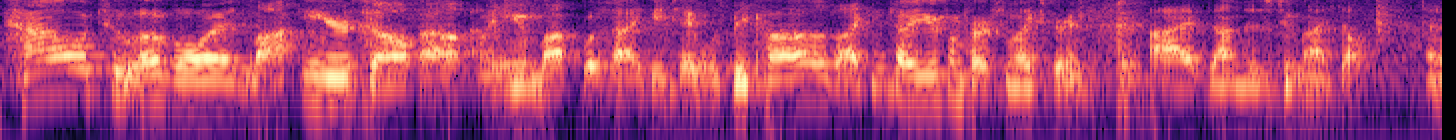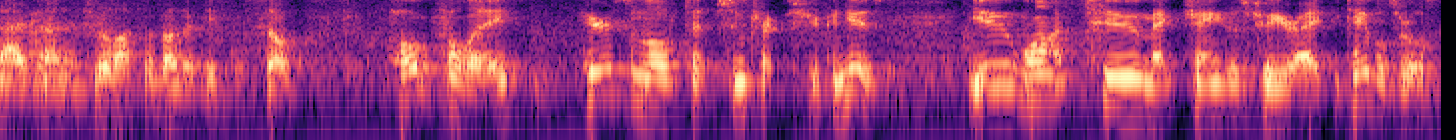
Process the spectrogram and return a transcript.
how to avoid locking yourself out when you muck with IP tables because I can tell you from personal experience, I've done this to myself and I've done it to lots of other people. So hopefully, here's some little tips and tricks you can use. You want to make changes to your IP tables rules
